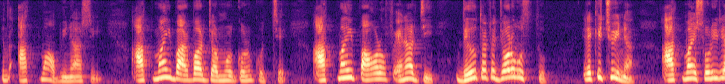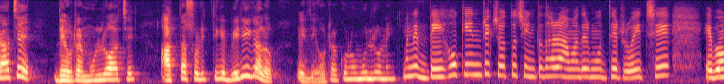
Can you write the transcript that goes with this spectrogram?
কিন্তু আত্মা অবিনাশী। আত্মাই বারবার জন্মগ্রহণ করছে। আত্মাই পাওয়ার অফ এনার্জি দেহ তো একটা জড়বস্তু। এটা কিছুই না। আত্মায় শরীরে আছে, দেহটার মূল্য আছে। আত্মা শরীর থেকে বেরিয়ে গেল এই দেহটার কোনো মূল্য নেই। মানে দেহ কেন্দ্রিক যত চিন্তাধারা আমাদের মধ্যে রয়েছে এবং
